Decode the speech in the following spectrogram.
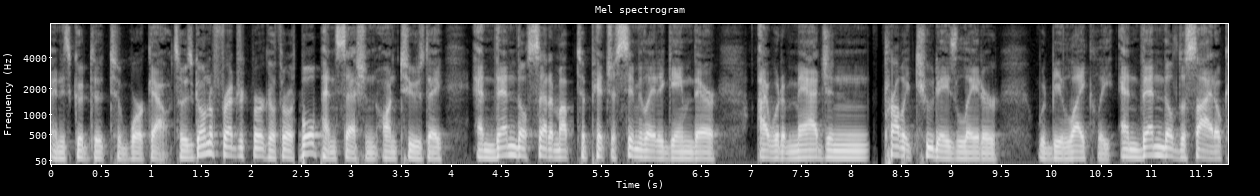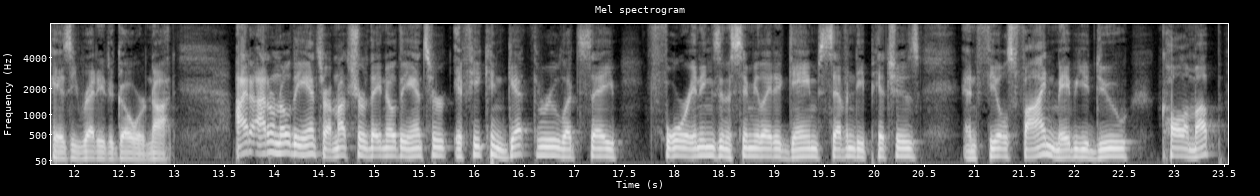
and he's good to, to work out. So he's going to Fredericksburg. He'll throw a bullpen session on Tuesday and then they'll set him up to pitch a simulated game there. I would imagine probably two days later would be likely. And then they'll decide, okay, is he ready to go or not? I, I don't know the answer. I'm not sure they know the answer. If he can get through, let's say, four innings in a simulated game, 70 pitches, and feels fine, maybe you do call him up.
